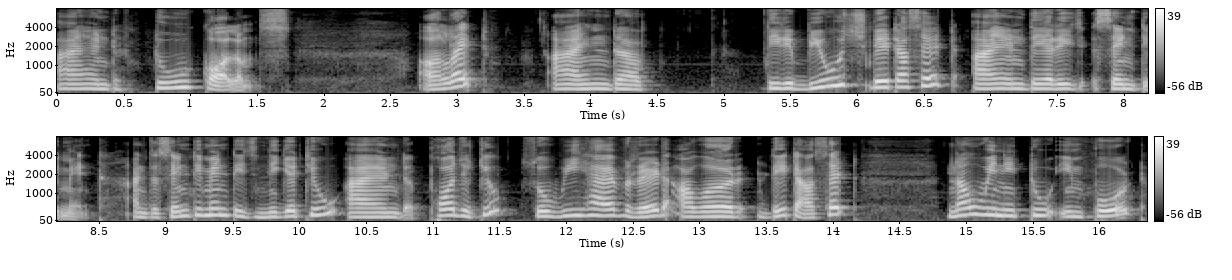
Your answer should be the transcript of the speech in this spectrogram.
and two columns. All right. And uh, the reviews dataset and there is sentiment and the sentiment is negative and positive. So we have read our data set. Now we need to import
